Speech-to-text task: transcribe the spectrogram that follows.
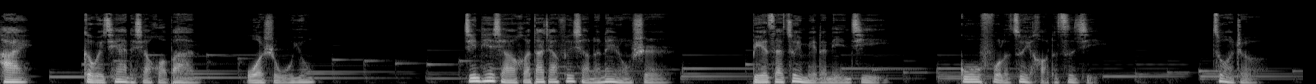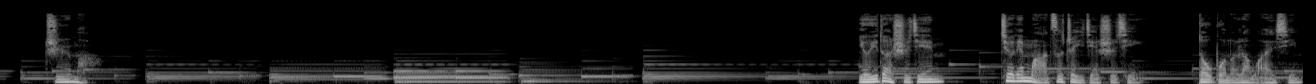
嗨，各位亲爱的小伙伴，我是吴庸。今天想要和大家分享的内容是：别在最美的年纪，辜负了最好的自己。作者：芝麻。有一段时间，就连码字这一件事情，都不能让我安心。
